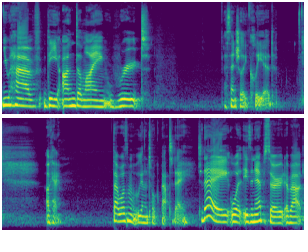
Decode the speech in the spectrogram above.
you have the underlying root essentially cleared. Okay, that wasn't what we are going to talk about today. Today what is an episode about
